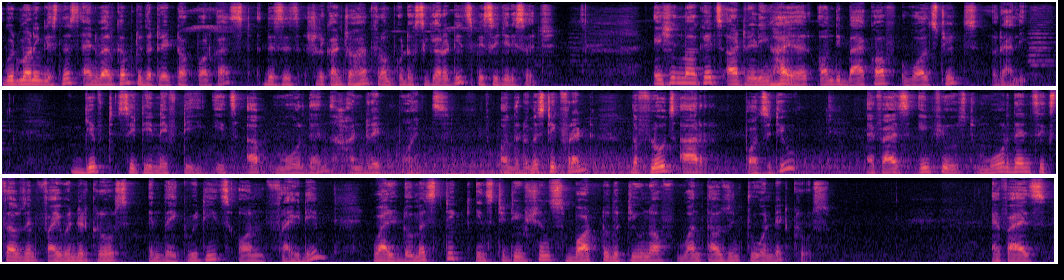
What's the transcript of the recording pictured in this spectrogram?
Good morning, listeners, and welcome to the Trade Talk podcast. This is Shrikant Chouhan from Kotak Securities PCG Research. Asian markets are trading higher on the back of Wall Street's rally. Gift City Nifty is up more than 100 points. On the domestic front, the flows are positive. FIs infused more than 6,500 crores in the equities on Friday, while domestic institutions bought to the tune of 1,200 crores. FIs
